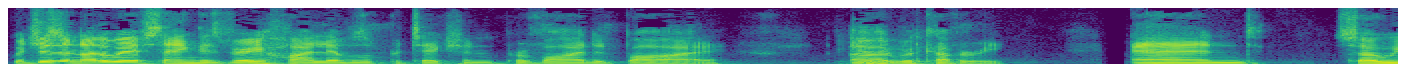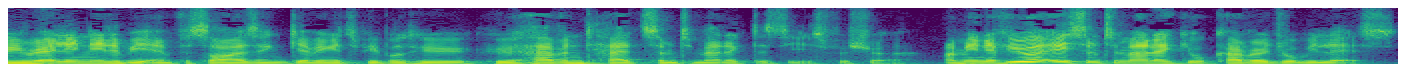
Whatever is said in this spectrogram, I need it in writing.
which is another way of saying there's very high levels of protection provided by uh, recovery. And so we really need to be emphasizing giving it to people who who haven't had symptomatic disease for sure. I mean, if you are asymptomatic, your coverage will be less.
